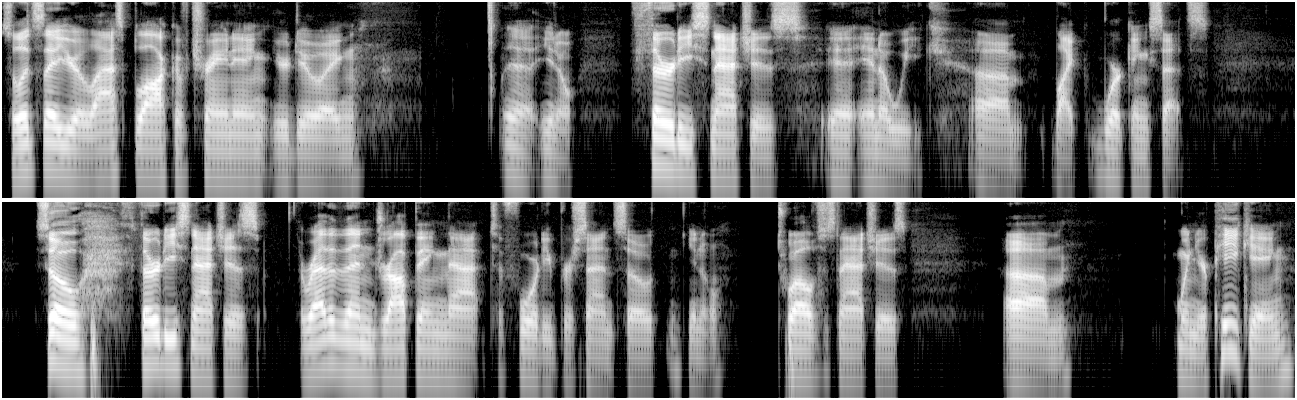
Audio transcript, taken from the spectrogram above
So let's say your last block of training, you're doing, uh, you know, 30 snatches in, in a week, um, like working sets. So 30 snatches rather than dropping that to 40%, so, you know, 12 snatches, um, when you're peaking,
